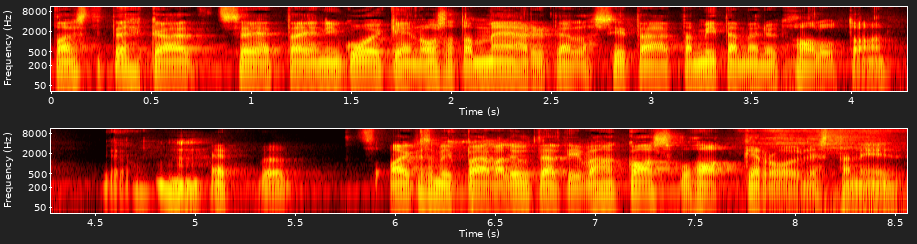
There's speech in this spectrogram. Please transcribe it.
Tai sitten ehkä se, että ei niinku oikein osata määritellä sitä, että mitä me nyt halutaan. Joo. Mm. Et, aikaisemmin päivällä juteltiin vähän kasvuhakkeroinnista, niin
